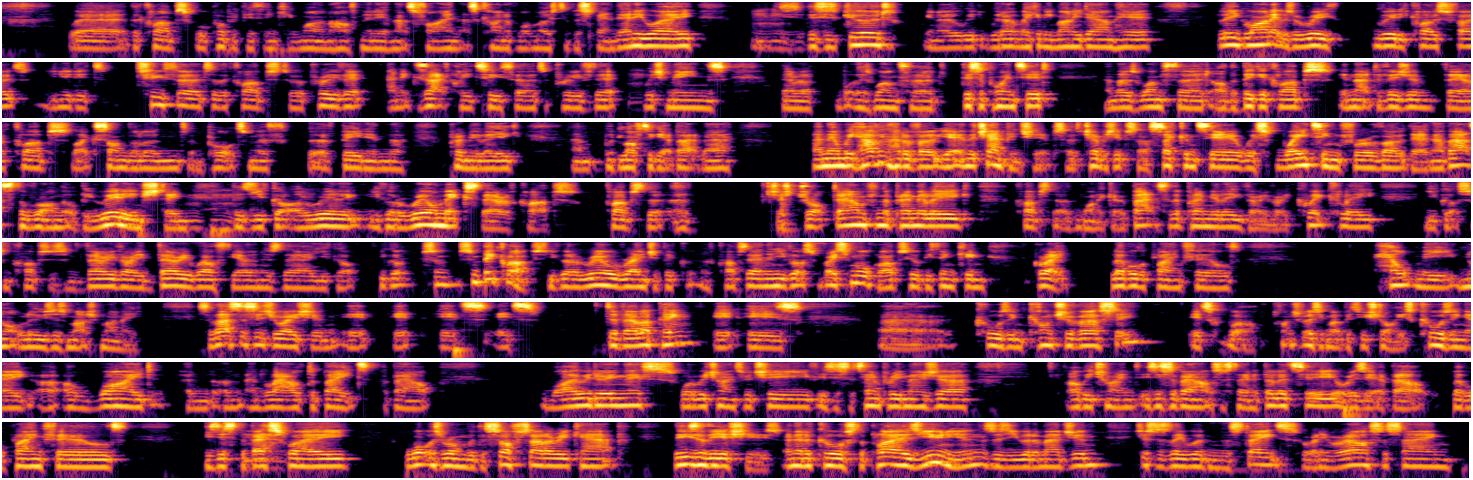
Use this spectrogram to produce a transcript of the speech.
where the clubs will probably be thinking one and a half million, that's fine. That's kind of what most of us spend anyway. Mm-hmm. This, this, is good. You know, we, we don't make any money down here. League One, it was a really, really close vote. You needed two thirds of the clubs to approve it, and exactly two thirds approved it, mm-hmm. which means there are there's one third disappointed, and those one third are the bigger clubs in that division. They are clubs like Sunderland and Portsmouth that have been in the Premier League and would love to get back there. And then we haven't had a vote yet in the championship. So the championship's our second tier. We're waiting for a vote there. Now that's the one that will be really interesting mm-hmm. because you've got a really you've got a real mix there of clubs, clubs that have just dropped down from the Premier League, clubs that want to go back to the Premier League very very quickly. You've got some clubs with some very very very wealthy owners there. You've got you've got some some big clubs. You've got a real range of big clubs there, and then you've got some very small clubs who'll be thinking, great, level the playing field, help me not lose as much money. So that's the situation. It it it's it's developing. It is uh, causing controversy. It's well, controversy might be too strong. It's causing a a, wide and, and loud debate about why are we doing this? What are we trying to achieve? Is this a temporary measure? Are we trying? Is this about sustainability or is it about level playing fields? Is this the best way? What was wrong with the soft salary cap? These are the issues. And then, of course, the players' unions, as you would imagine, just as they would in the States or anywhere else, are saying,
